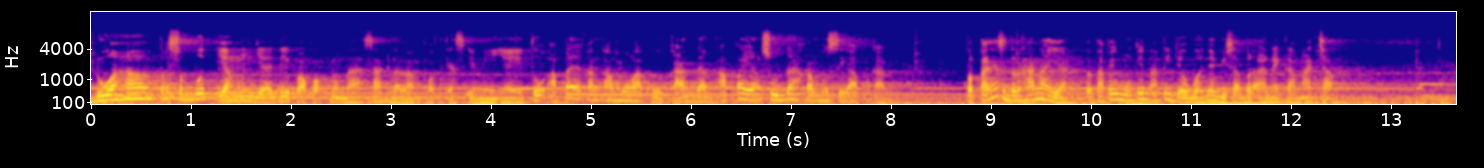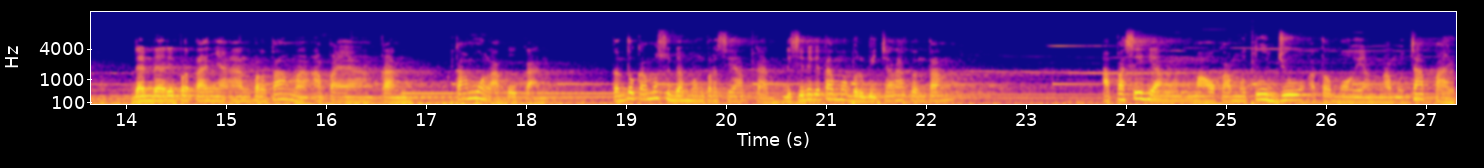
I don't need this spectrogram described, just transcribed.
dua hal tersebut yang menjadi pokok pembahasan dalam podcast ini yaitu apa yang akan kamu lakukan dan apa yang sudah kamu siapkan. Pertanyaan sederhana ya, tetapi mungkin nanti jawabannya bisa beraneka macam. Dan dari pertanyaan pertama, apa yang akan kamu lakukan? Tentu kamu sudah mempersiapkan. Di sini kita mau berbicara tentang apa sih yang mau kamu tuju atau mau yang kamu capai?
